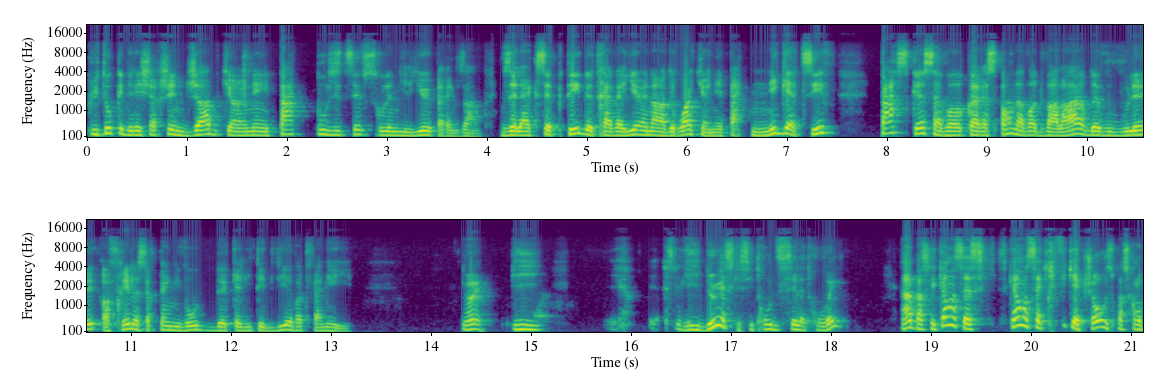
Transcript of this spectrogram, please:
plutôt que d'aller chercher une job qui a un impact positif sur le milieu, par exemple. Vous allez accepter de travailler à un endroit qui a un impact négatif parce que ça va correspondre à votre valeur de vous voulez offrir un certain niveau de qualité de vie à votre famille. Oui. Puis, les deux, est-ce que c'est trop difficile à trouver? Hein? Parce que quand on, quand on sacrifie quelque chose, parce qu'on ne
